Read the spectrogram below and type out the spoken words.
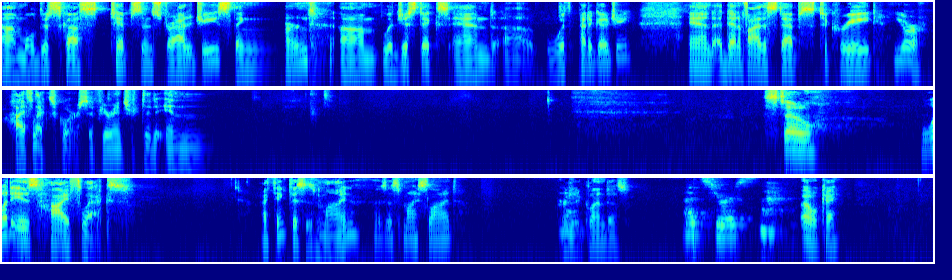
Um, we'll discuss tips and strategies, things learned um, logistics and uh, with pedagogy and identify the steps to create your HyFlex course if you're interested in so what is HyFlex? i think this is mine is this my slide or is it glenda's that's yours oh okay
